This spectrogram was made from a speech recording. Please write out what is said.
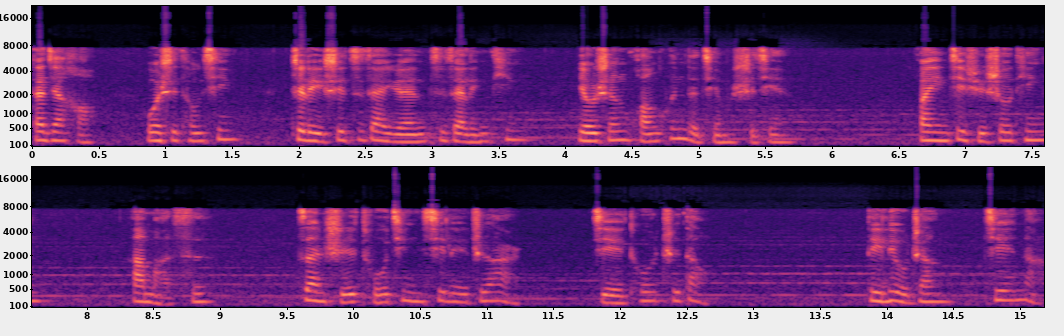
大家好，我是童心，这里是自在园自在聆听有声黄昏的节目时间，欢迎继续收听《阿玛斯钻石途径系列之二解脱之道》第六章接纳。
